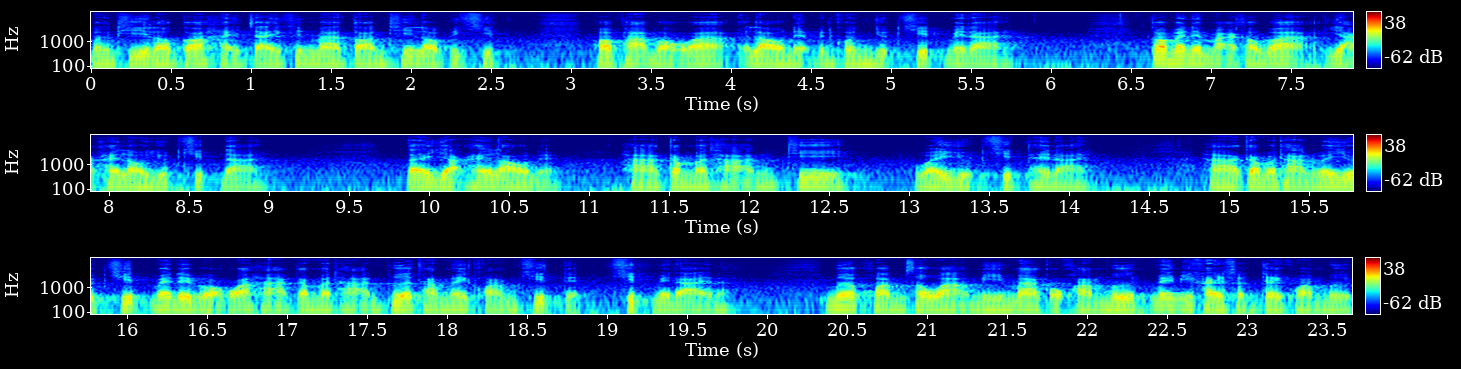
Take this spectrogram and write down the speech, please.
บางทีเราก็หายใจขึ้นมาตอนที่เราไปคิดพอพระบอกว่าเราเนี่ยเป็นคนหยุดคิดไม่ได้ ก็ไม่ได้หมายความว่าอยากให้เราหยุดคิดได้ แต่อยากให้เราเนี่ยหากรรมฐานที่ไว้หยุดคิดให้ได้ หากรรมฐานไว้หยุดคิดไม่ได้บอกว่าหากรรมฐานเพื่อทำให้ความคิดเนี่ยคิดไม่ได้นะ เมื่อความสว่างมีมากกว่าความมืด ไม่มีใครสนใจความมืด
